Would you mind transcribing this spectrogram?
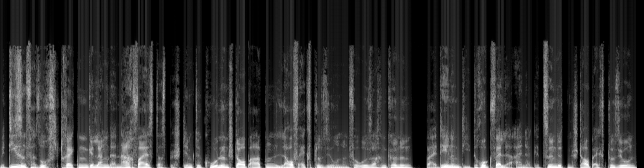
Mit diesen Versuchsstrecken gelang der Nachweis, dass bestimmte Kohlenstaubarten Laufexplosionen verursachen können, bei denen die Druckwelle einer gezündeten Staubexplosion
